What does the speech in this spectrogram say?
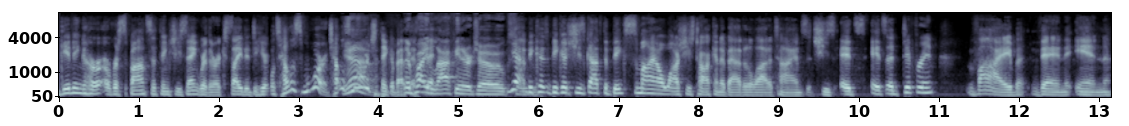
giving her a response to things she's saying, where they're excited to hear. Well, tell us more. Tell us more what you think about They're this. probably That- laughing at her jokes. yeah, and- because because she's got the big smile while she's talking about it. A lot of times, that she's it's it's a different vibe than in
